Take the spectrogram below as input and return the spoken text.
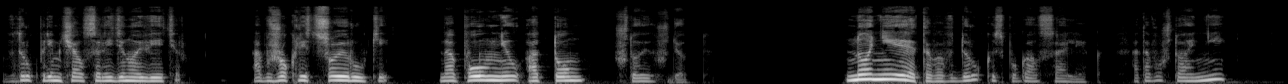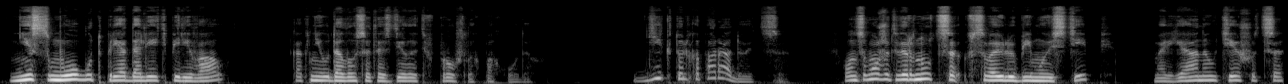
вдруг примчался ледяной ветер, обжег лицо и руки, напомнил о том, что их ждет. Но не этого вдруг испугался Олег, а того, что они не смогут преодолеть перевал, как не удалось это сделать в прошлых походах. Дик только порадуется. Он сможет вернуться в свою любимую степь. Марьяна утешится,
